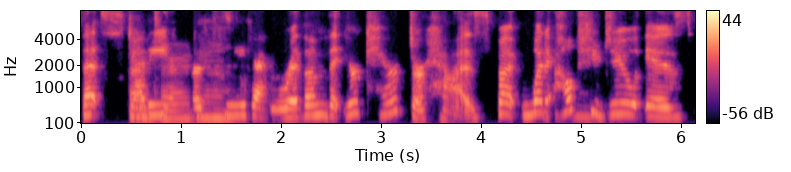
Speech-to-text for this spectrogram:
that steady Centered, yeah. that rhythm that your character has. But what it helps mm-hmm. you do is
